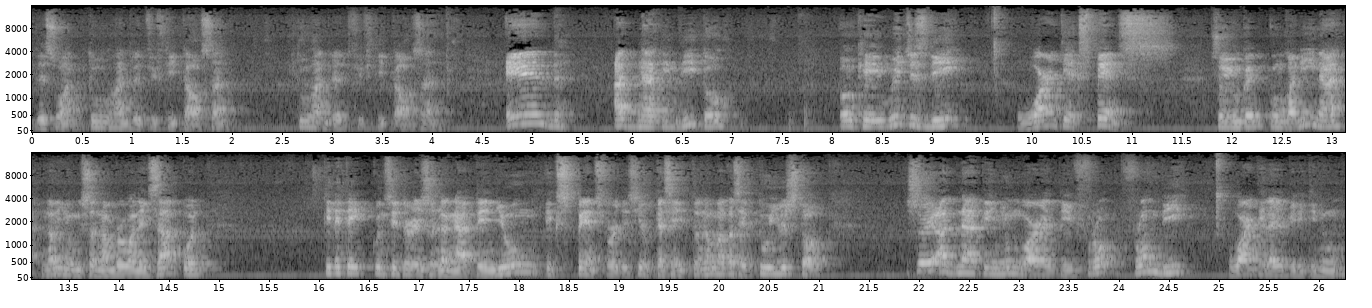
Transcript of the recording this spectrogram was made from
This one, 250,000. 250,000. And add natin dito, okay, which is the warranty expense. So yung kung kanina, no, yung sa number one example, tinitake consideration lang natin yung expense for this year. Kasi ito naman kasi 2 years to. So i-add natin yung warranty from, from the warranty liability nung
